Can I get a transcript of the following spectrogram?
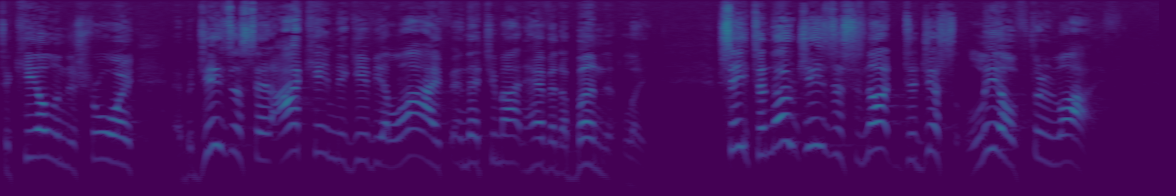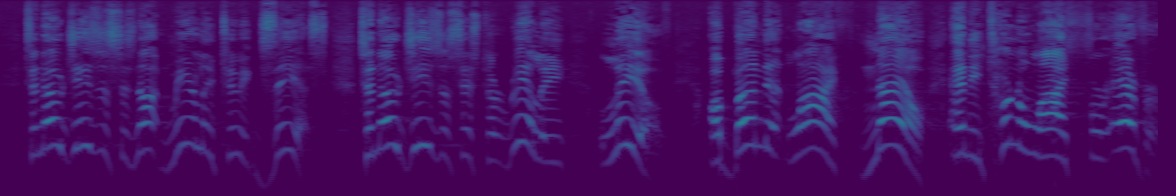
to kill and destroy, but Jesus said, "I came to give you life and that you might have it abundantly." See, to know Jesus is not to just live through life. To know Jesus is not merely to exist. To know Jesus is to really live abundant life now and eternal life forever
